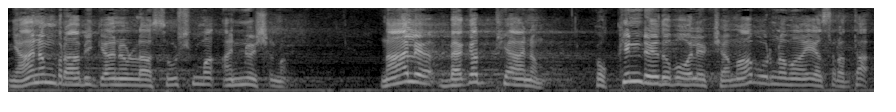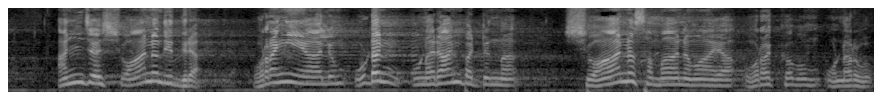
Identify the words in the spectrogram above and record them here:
ജ്ഞാനം പ്രാപിക്കാനുള്ള സൂക്ഷ്മ അന്വേഷണം. നാല് ബഗധ്യാനം കൊക്കിന്റേതുപോലെ ക്ഷമാപൂർണമായ ശ്രദ്ധ. അഞ്ച് ശ്വാനനിദ്ര ഉറങ്ങിയാലും ഉടൻ ഉണരാൻ പറ്റുന്ന ശ്വാനസമാനമായ ഉറക്കവും ഉണർവും.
